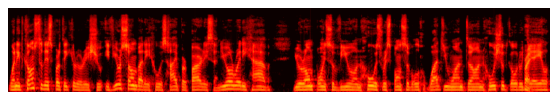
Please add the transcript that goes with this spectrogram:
when it comes to this particular issue, if you're somebody who is hyper partisan, you already have your own points of view on who is responsible, what you want done, who should go to right. jail,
